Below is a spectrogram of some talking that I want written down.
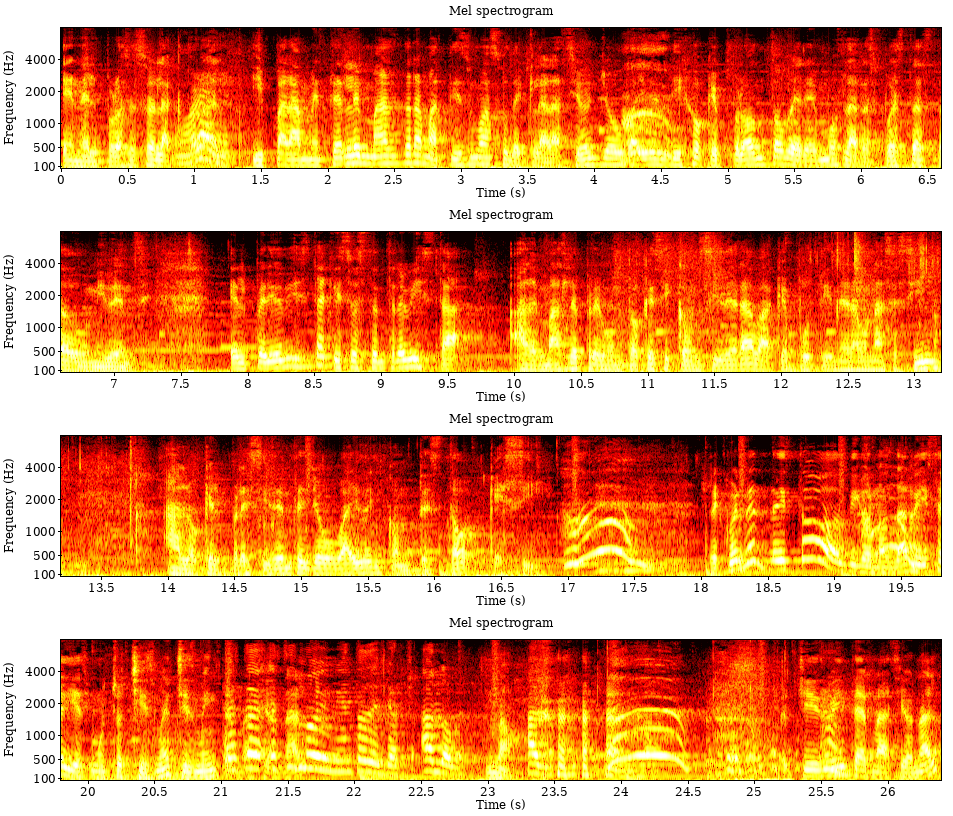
en el proceso electoral. Y para meterle más dramatismo a su declaración, Joe Biden dijo que pronto veremos la respuesta estadounidense. El periodista que hizo esta entrevista además le preguntó que si consideraba que Putin era un asesino. a lo que el presidente Joe Biden contestó que sí. Ah. Recuerden, esto digo, nos da risa y es mucho chisme, chisme Este, internacional. este es movimiento de George. Hazlo, güey. No. Hazlo. chisme internacional.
